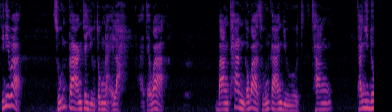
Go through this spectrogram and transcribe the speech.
ทีนี้ว่าศูนย์กลางจะอยู่ตรงไหนล่ะ แต่ว่าบางท่านก็ว่าศูนย์กลางอยู่ทางทางอินโด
